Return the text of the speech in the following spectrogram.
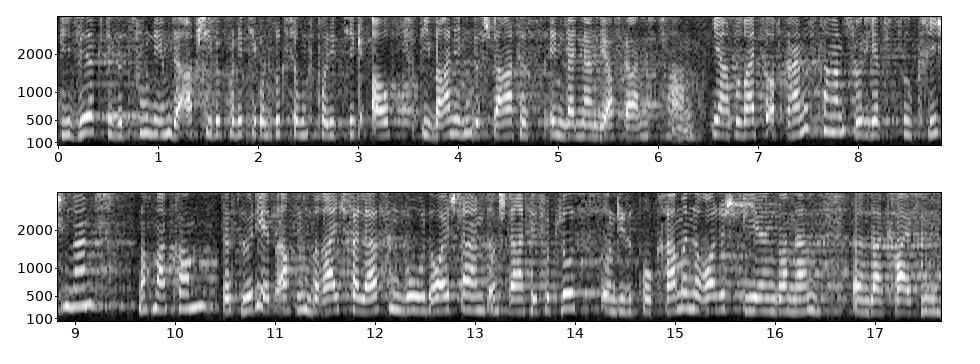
wie wirkt diese zunehmende Abschiebepolitik und Rückführungspolitik auf die Wahrnehmung des Staates in Ländern wie Afghanistan. Ja, soweit zu Afghanistan. Ich würde jetzt zu Griechenland nochmal kommen. Das würde jetzt auch diesen Bereich verlassen, wo Deutschland und Starthilfe Plus und diese Programme eine Rolle spielen, sondern äh, da greifen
